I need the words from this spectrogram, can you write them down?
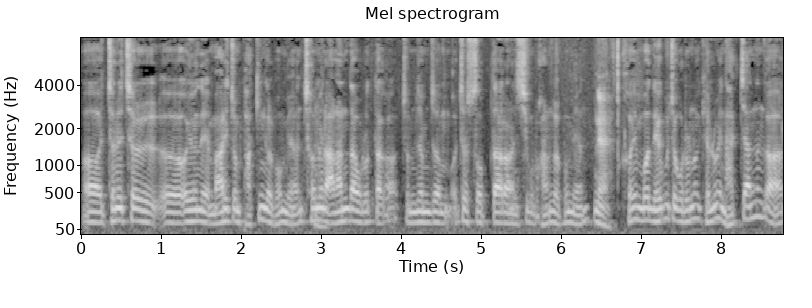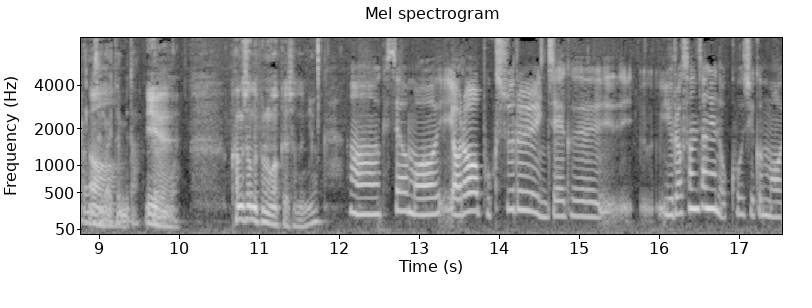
어 전해철 어, 의원의 말이 좀 바뀐 걸 보면 처음에는 안 한다고 그러다가 점점점 어쩔 수 없다라는 식으로 가는 걸 보면 네. 거의 뭐 내부적으로는 결론이 낫지 않는가라는 어, 생각이 듭니다. 예. 강선우 평론가께서는요? 어, 글쎄요, 뭐, 여러 복수를 이제 그 유력 선상에 놓고 지금 뭐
